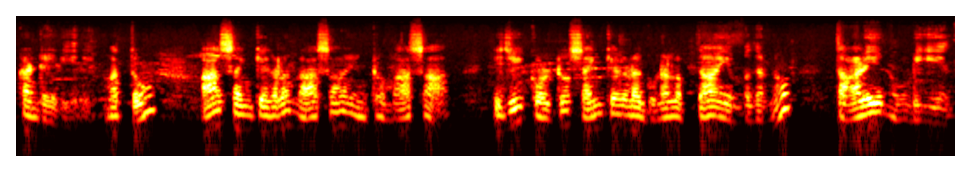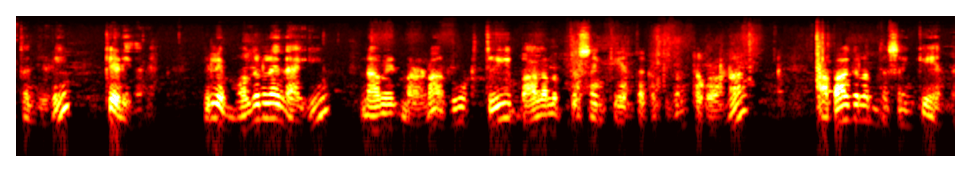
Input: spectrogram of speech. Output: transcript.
ಕಂಡುಹಿಡಿಯಿರಿ. ಮತ್ತು ಆ ಸಂಖ್ಯೆಗಳ ಲಾಸ ಇಂಟು ಮಾಸ ಇಸ್ ಈಕ್ವಲ್ ಟು ಸಂಖ್ಯೆಗಳ ಗುಣಲಬ್ಧ ಎಂಬುದನ್ನು ತಾಳೆ ನೋಡಿ ಅಂತಂದೇಳಿ ಕೇಳಿದ್ದಾರೆ ಇಲ್ಲಿ ಮೊದಲನೇದಾಗಿ ನಾವೇನ್ ಮಾಡೋಣ ರೂಟ್ ತ್ರೀ ಭಾಗಲಬ್ಧ ಸಂಖ್ಯೆ ಅಂತಕ್ಕಂಥದ್ದನ್ನು ತಗೊಳ್ಳೋಣ. ಅಭಾಗಲಬ್ಧ ಸಂಖ್ಯೆಯನ್ನ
